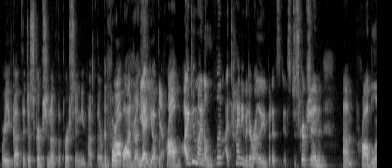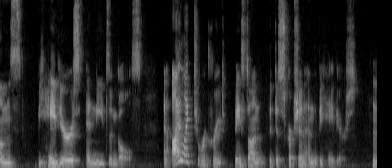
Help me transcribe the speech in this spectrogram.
where you've got the description of the person, you have their The four prob- quadrants? Yeah, you have the Yeah. problem. I do mine a little, a tiny bit differently, but it's it's description, um, problems, behaviors, and needs and goals. And I like to recruit based on the description and the behaviors, Hmm.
